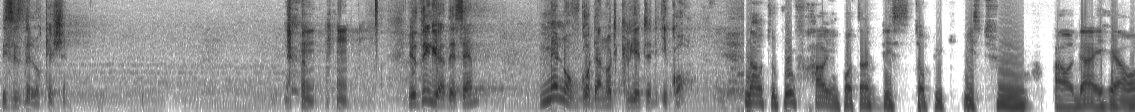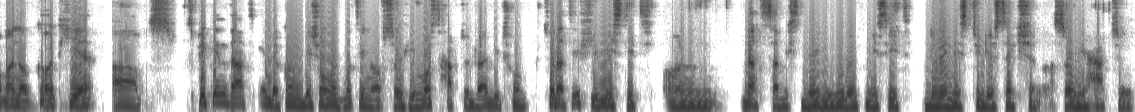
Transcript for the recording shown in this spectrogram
This is the location." you think you are the same? Men of God are not created equal. Now, to prove how important this topic is to our guy here, our man of God here, uh, speaking that in the congregation was not enough, so he must have to drive it home so that if you missed it on that service day, you wouldn't miss it during the studio section. So he had to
